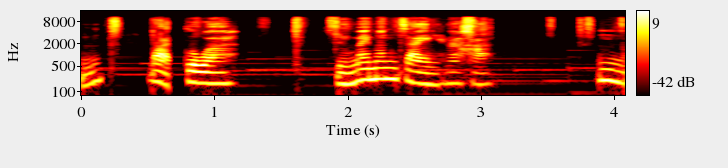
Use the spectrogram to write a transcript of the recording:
นหวาดกลัว หรือไม่มั่นใจนะคะ อืม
